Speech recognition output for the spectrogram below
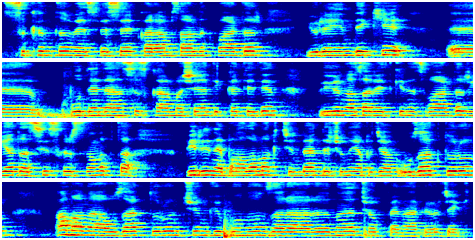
Sıkıntı, vesvese, karamsarlık vardır. Yüreğindeki e, bu nedensiz karmaşaya dikkat edin. Büyü nazar etkiniz vardır ya da siz hırslanıp da birine bağlamak için ben de şunu yapacağım uzak durun. Aman ha uzak durun çünkü bunun zararını çok fena görecek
